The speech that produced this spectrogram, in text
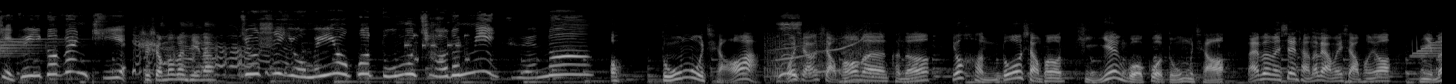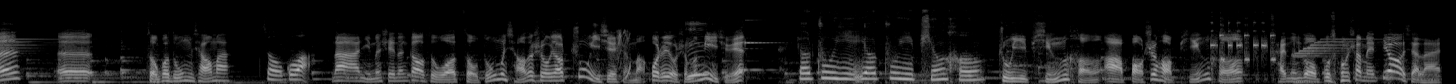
解决一个问题，是什么问题呢？就是有没有过独木桥的秘诀呢？哦。独木桥啊，我想小朋友们可能有很多小朋友体验过过独木桥。来问问现场的两位小朋友，你们呃走过独木桥吗？走过。那你们谁能告诉我，走独木桥的时候要注意些什么，或者有什么秘诀？要注意，要注意平衡。注意平衡啊，保持好平衡，才能够不从上面掉下来。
